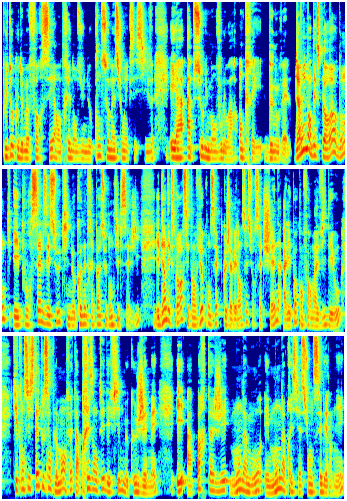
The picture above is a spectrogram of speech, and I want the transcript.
plutôt que de me forcer à entrer dans une consommation excessive et à absolument vouloir en créer de nouvelles. Bienvenue dans D'Explorer donc, et pour celles et ceux qui ne connaîtraient pas ce dont il s'agit, eh bien D'Explorer c'est un vieux concept que j'avais lancé sur cette chaîne, à l'époque en format vidéo, qui consistait tout simplement en fait à présenter des films que j'aimais et à partager mon amour et mon appréciation de ces derniers,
